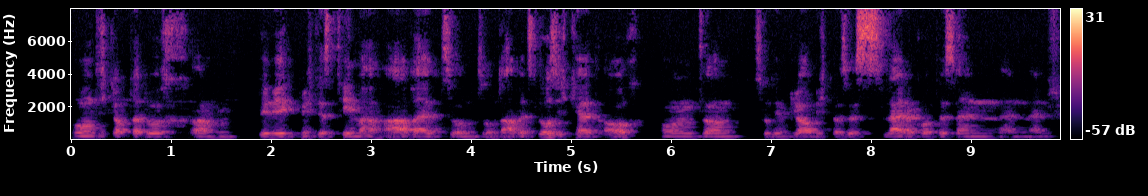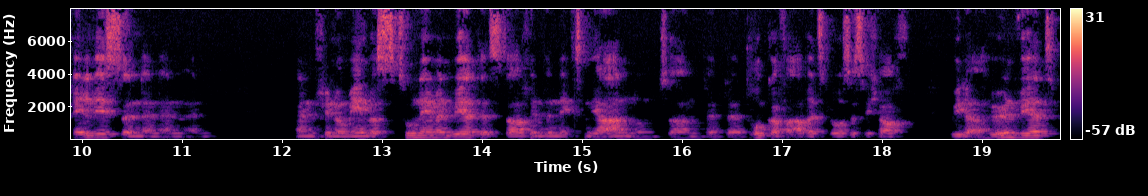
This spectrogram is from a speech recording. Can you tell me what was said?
Und ich glaube, dadurch ähm, bewegt mich das Thema Arbeit und, und Arbeitslosigkeit auch. Und ähm, zudem glaube ich, dass es leider Gottes ein, ein, ein Feld ist, ein, ein, ein, ein Phänomen, das zunehmen wird jetzt auch in den nächsten Jahren und ähm, der, der Druck auf Arbeitslose sich auch wieder erhöhen wird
